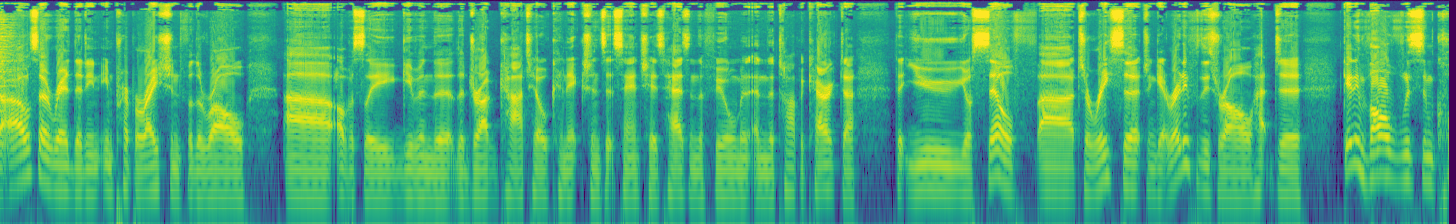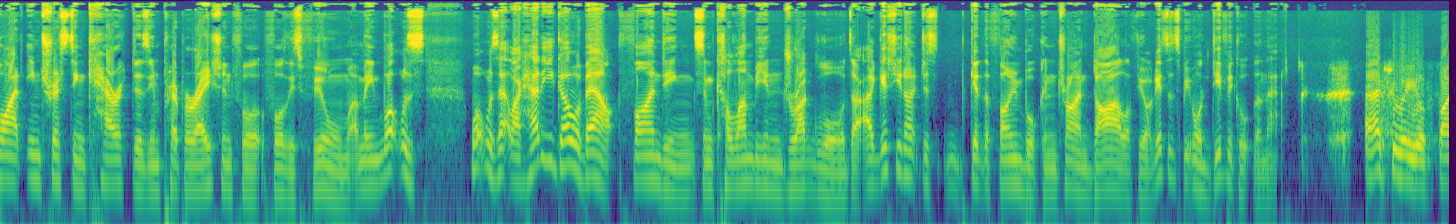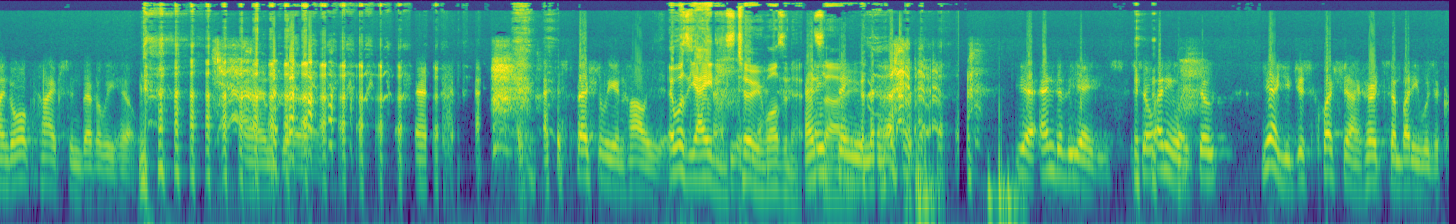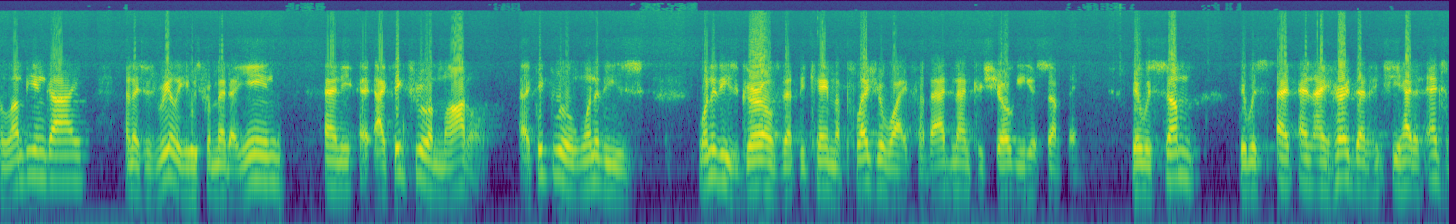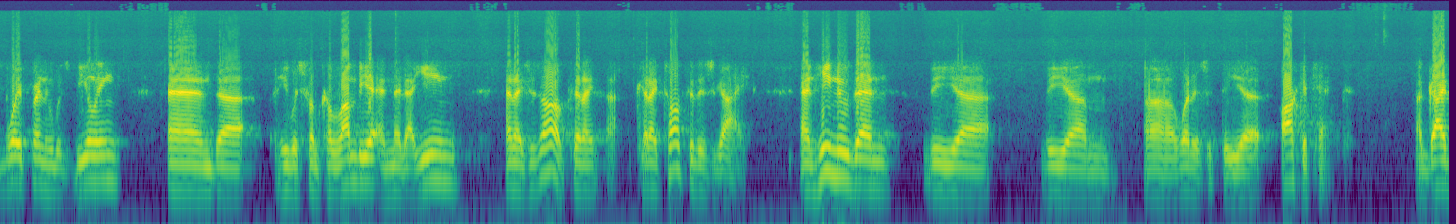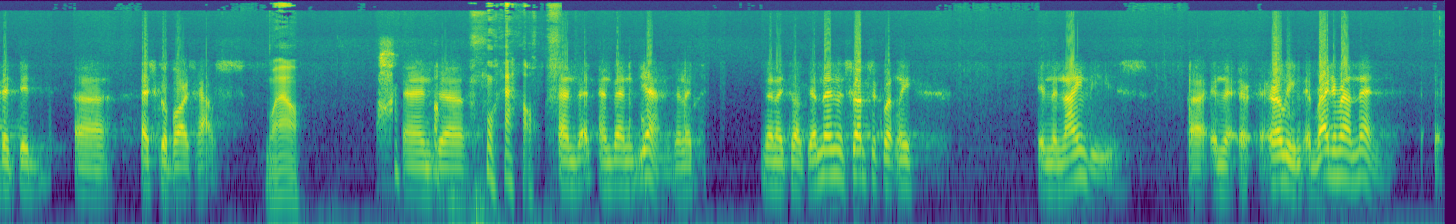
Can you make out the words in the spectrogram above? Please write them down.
I also read that in, in preparation for the role, uh, obviously given the, the drug cartel connections that Sanchez has in the film and, and the type of character, that you yourself, uh, to research and get ready for this role, had to get involved with some quite interesting characters in preparation for, for this film. I mean, what was what was that like? How do you go about finding some Colombian drug lords? I guess you don't just get the phone book and try and dial a few. I guess it's a bit more difficult than that. Actually, you'll find all types in Beverly Hills, and, uh, and especially in Hollywood. It was the 80s too, wasn't it? Anything So- you may have. Yeah, end of the '80s. So anyway, so yeah, you just question. I heard somebody was a Colombian guy, and I says, really? He was from Medellin, and he, I think through a model. I think through one of these, one of these girls that became a pleasure wife of Adnan Khashoggi or something. There was some. There was, and, I heard that she had an ex-boyfriend who was dealing, and uh, he was from Colombia and Medellin. And I says, "Oh, can I uh, can I talk to this guy?" And he knew then the uh, the um, uh, what is it? The uh, architect, a guy that did uh, Escobar's house. Wow. And uh, wow. And then, and then yeah, then I then I talked, and then subsequently in the '90s, uh, in the early, right around then,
